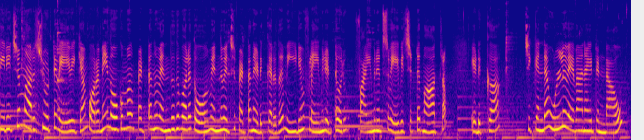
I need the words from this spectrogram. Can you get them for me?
തിരിച്ചും മറിച്ചും ഇട്ട് വേവിക്കാം. പുറമേ നോക്കുമ്പോൾ പെട്ടെന്ന് വെന്തതുപോലെ തോന്നും. എന്ന് വെച്ച് പെട്ടെന്ന് എടുക്കരുത്. മീഡിയം ഫ്ലെയിമിലിട്ട് ഒരു ഫൈവ് മിനിറ്റ്സ് വേവിച്ചിട്ട് മാത്രം എടുക്കുക. ചിക്കന്റെ ഉള്ളു വേവാനായിട്ടുണ്ടാവും.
